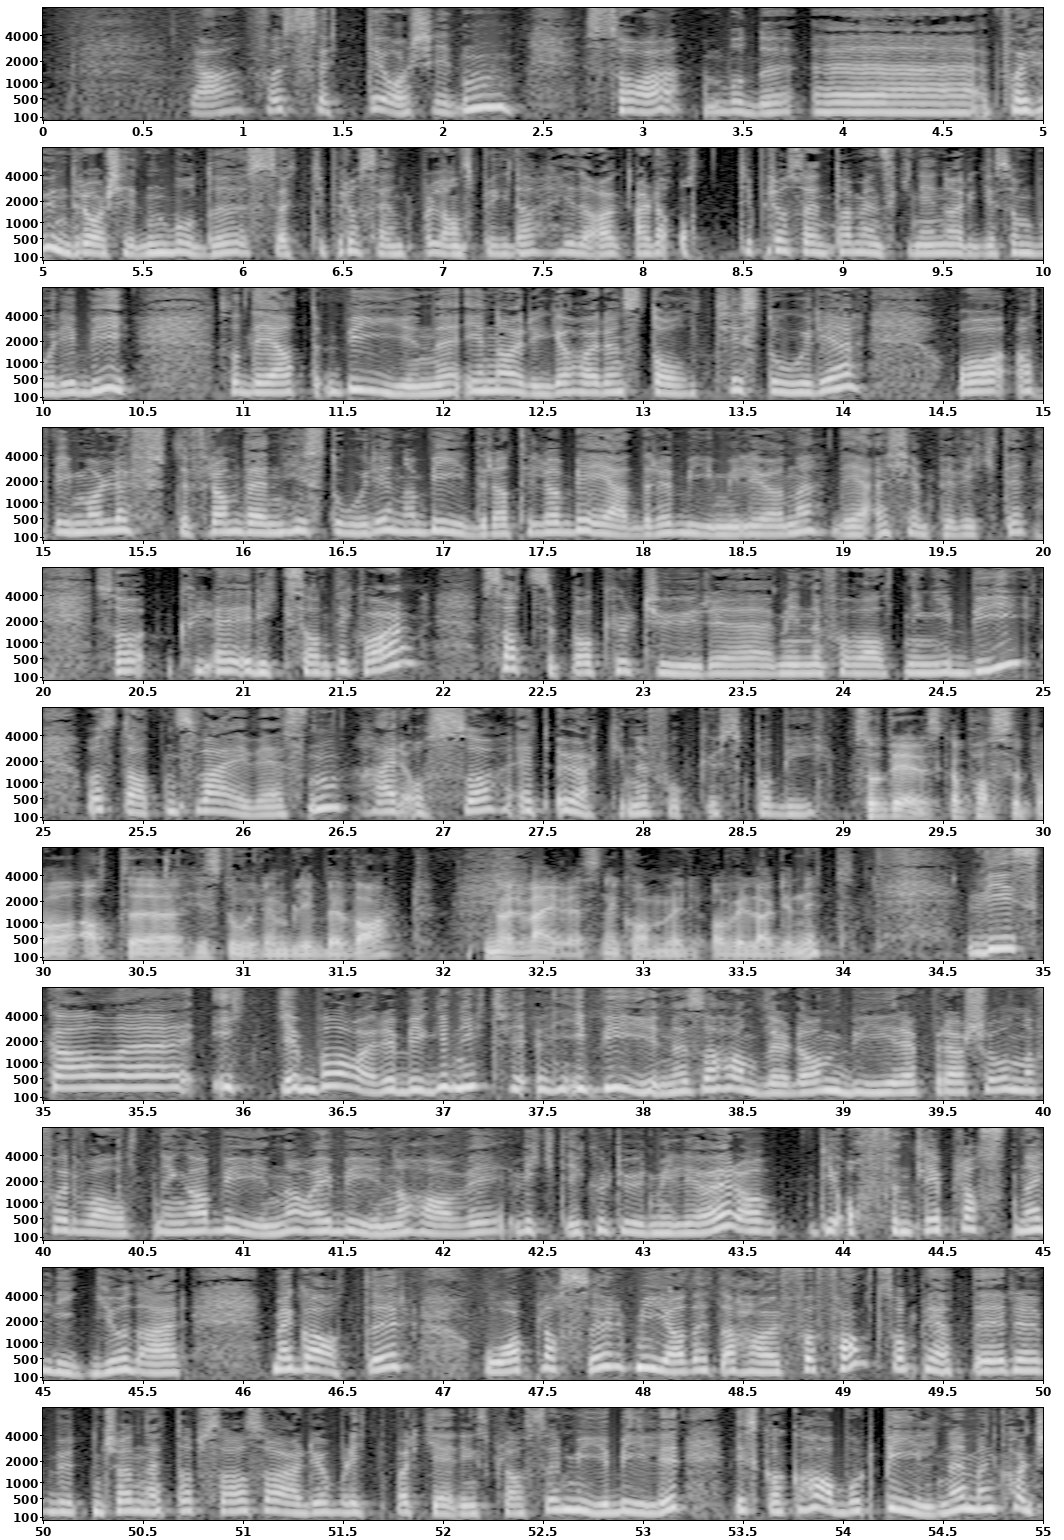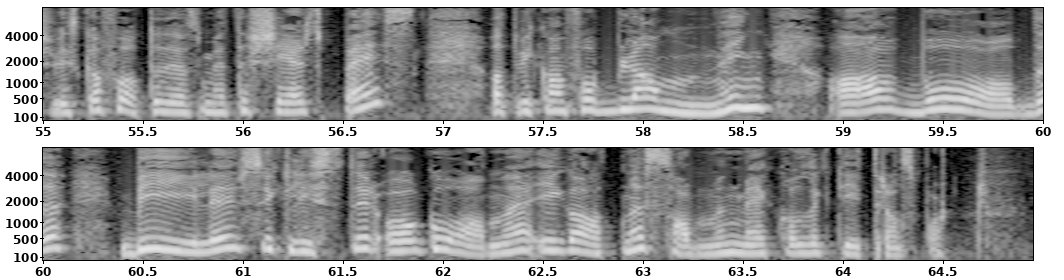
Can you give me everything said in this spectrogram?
Ja, for 70 år siden så bodde eh, For 100 år siden bodde 70% på landsbygda. I dag er det 80% av menneskene i Norge som bor i by. Så det at byene i Norge har en stolt historie, og at vi må løfte fram den historien og bidra til å bedre bymiljøene, det er kjempeviktig. Så Riksantikvaren satser på kulturminneforvaltning i by, og Statens vegvesen har også et økende fokus på by. Så dere skal passe på at uh, historien blir bevart når Vegvesenet kommer og vil lage nytt? Vi skal uh, ikke bare bygge nytt. I byene så handler det om byreparasjon og forvaltning av byene, og i byene har vi viktige kulturmiljøer. Og de offentlige plassene ligger jo der med gater og plasser. Mye av dette har forfalt. Som Peter Butenschøn nettopp sa, så er det jo blitt parkeringsplasser, mye biler. Vi skal ikke ha bort bilene, men kanskje vi skal få til det som heter shared space. At vi kan få blanding av både biler, syklister og gående i gatene sammen med kollektivtransport.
